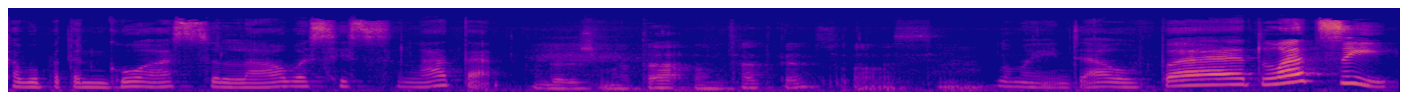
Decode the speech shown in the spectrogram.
Kabupaten Goa, Sulawesi Selatan. dari Sumatera loncat ke Sulawesi Lumayan jauh, but let's see.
